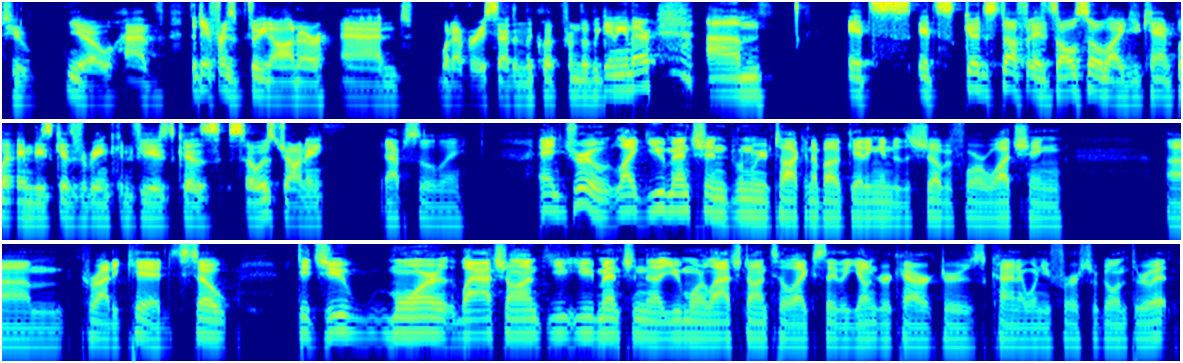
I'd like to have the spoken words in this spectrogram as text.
to you know have the difference between honor and whatever he said in the clip from the beginning there. Um, it's it's good stuff. It's also like you can't blame these kids for being confused because so is Johnny. Absolutely. And Drew, like you mentioned when we were talking about getting into the show before watching um, Karate Kid, so did you more latch on? You, you mentioned that you more latched on to like say the younger characters, kind of when you first were going through it.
